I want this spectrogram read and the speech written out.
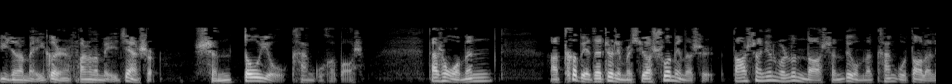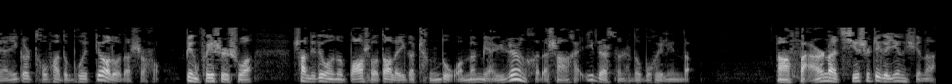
遇见的每一个人，发生的每一件事，神都有看顾和保守。但是我们啊，特别在这里面需要说明的是，当圣经里面论到神对我们的看顾到了连一根头发都不会掉落的时候，并非是说上帝对我们的保守到了一个程度，我们免于任何的伤害，一点损失都不会临到啊。反而呢，其实这个应许呢，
